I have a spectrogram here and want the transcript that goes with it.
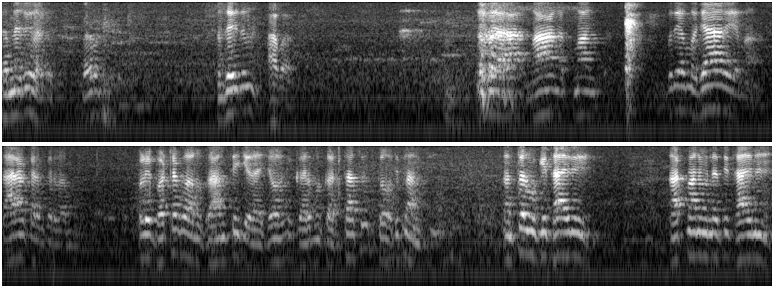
તમને શું લાગે? બરાબર. સમજાયું તમને? હા બરાબર. માન અપમાન બધું મજા આવે એમાં સારા કર્મ કરવામાં પણ એ ભટકવાનું ભ્રાંતિ કહેવાય. જો કર્મ કરતા છો તો ભ્રાંતિ. અંતર્મુખી થાય નહીં. આત્માની ઉન્નતિ થાય નહીં.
